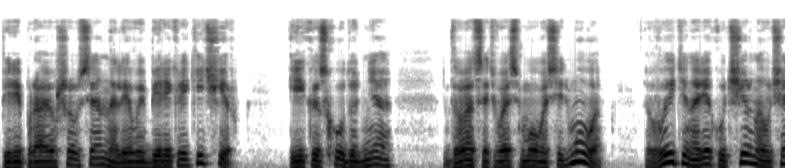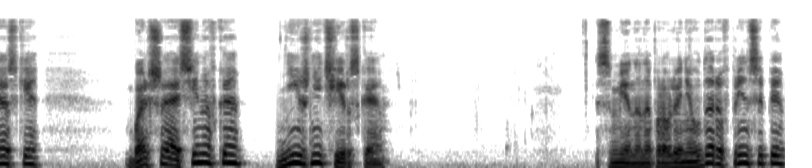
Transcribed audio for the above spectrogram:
переправившегося на левый берег реки Чир, и к исходу дня 28-7 выйти на реку Чир на участке Большая Осиновка, Нижнечирская. Смена направления удара, в принципе,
